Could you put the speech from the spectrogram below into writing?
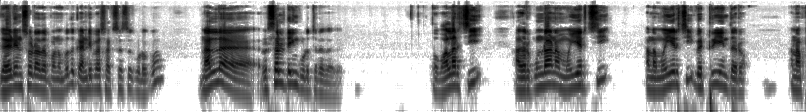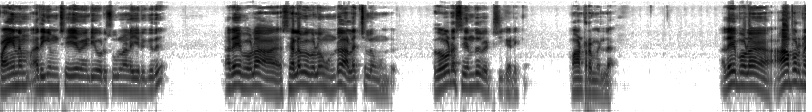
கைடன்ஸோடு அதை பண்ணும்போது கண்டிப்பாக சக்ஸஸ் கொடுக்கும். நல்ல ரிசல்ட்டையும் கொடுத்துருது அது. இப்போ வளர்ச்சி அதற்குண்டான முயற்சி அந்த முயற்சி வெற்றியும் தரும். ஆனால் பயணம் அதிகம் செய்ய வேண்டிய ஒரு சூழ்நிலை இருக்குது. அதே போல் செலவுகளும் உண்டு அலைச்சலும் உண்டு. அதோடு சேர்ந்து வெற்றி கிடைக்கும். மாற்றம் இல்லை அதே போல் ஆபரண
